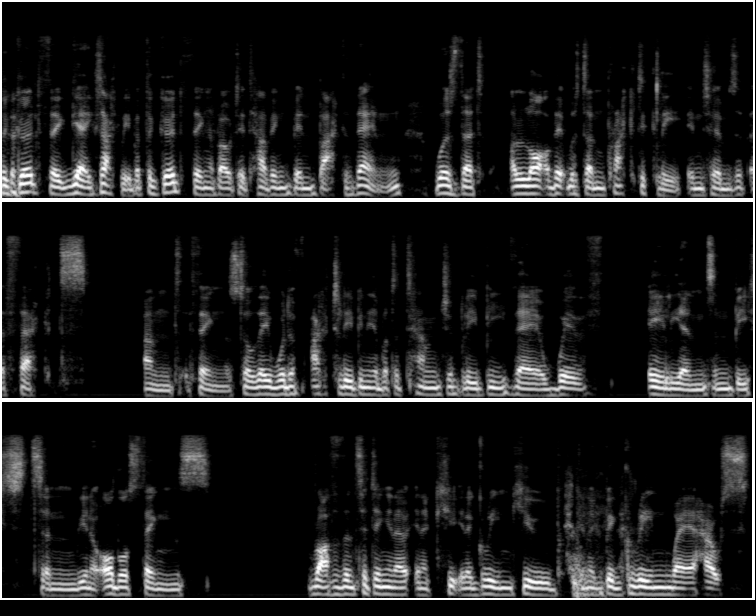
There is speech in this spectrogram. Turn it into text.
the good thing, yeah, exactly. But the good thing about it having been back then was that a lot of it was done practically in terms of effects and things. So they would have actually been able to tangibly be there with aliens and beasts and you know all those things rather than sitting in a in a in a green cube in a big green warehouse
